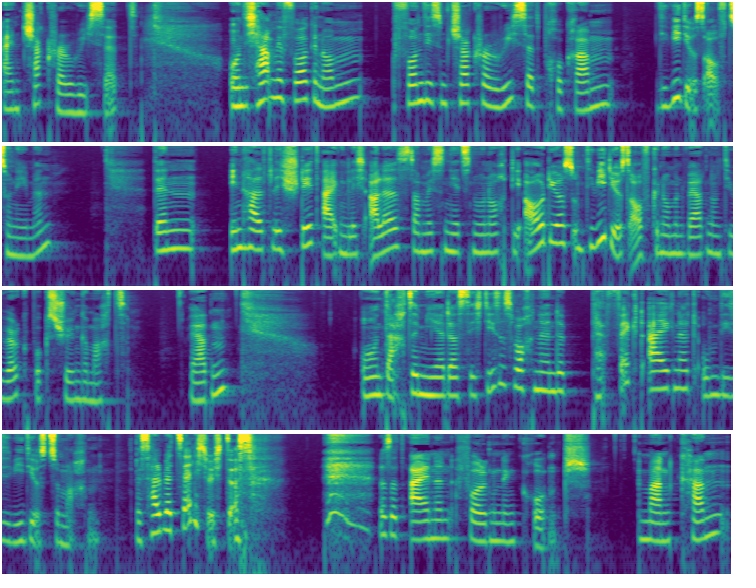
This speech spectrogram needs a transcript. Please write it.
ein Chakra Reset. Und ich habe mir vorgenommen, von diesem Chakra Reset Programm die Videos aufzunehmen. Denn inhaltlich steht eigentlich alles. Da müssen jetzt nur noch die Audios und die Videos aufgenommen werden und die Workbooks schön gemacht werden. Und dachte mir, dass sich dieses Wochenende perfekt eignet, um diese Videos zu machen. Weshalb erzähle ich euch das? Das hat einen folgenden Grund. Man kann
